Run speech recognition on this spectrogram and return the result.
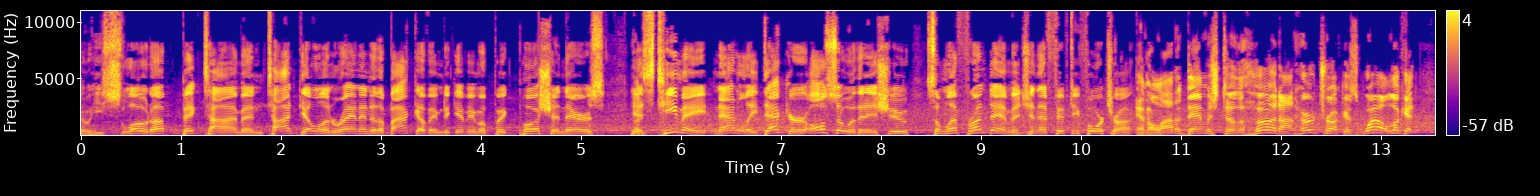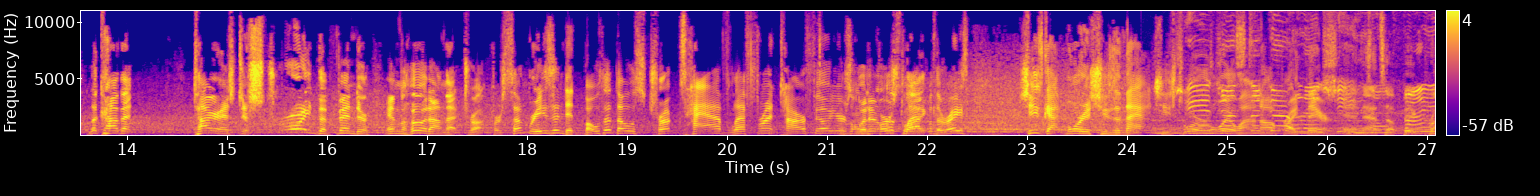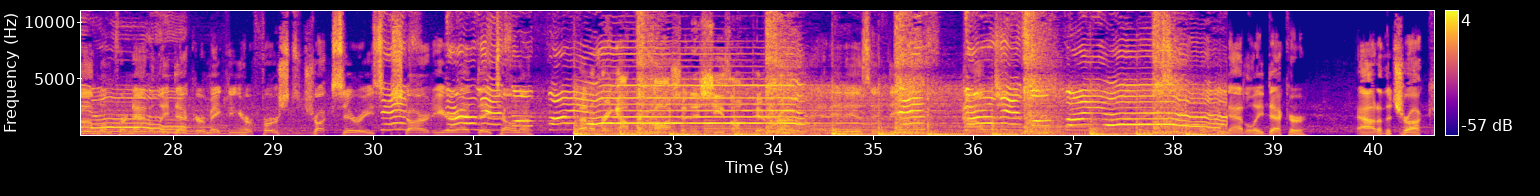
So he slowed up big time, and Todd Gilliland ran into the back of him to give him a big push. And there's his teammate, Natalie Decker, also with an issue, some left front damage in that 54 truck. And a lot of damage to the hood on her truck as well. Look at look how that tire has destroyed the fender and the hood on that truck. For some reason, did both of those trucks have left front tire failures on what the first lap like. of the race? She's got more issues than that. She's tore her oil line off right there. And that's a big problem for Natalie Decker making her first truck series start here at Daytona. That'll bring out the caution as she's on pit road. And it is indeed out. Natalie Decker out of the truck.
